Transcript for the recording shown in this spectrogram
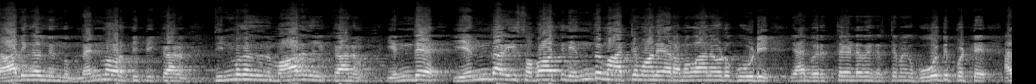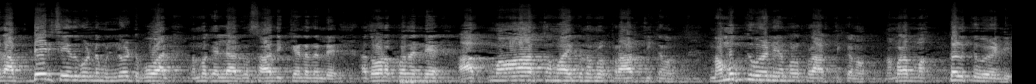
കാര്യങ്ങളിൽ നിന്നും നന്മ വർദ്ധിപ്പിക്കാനും തിന്മകളിൽ നിന്ന് മാറി നിൽക്കാനും എന്റെ എന്താ ഈ സ്വഭാവത്തിൽ എന്ത് മാറ്റമാണ് റമദാനോട് കൂടി ഞാൻ വരുത്തേണ്ടത് കൃത്യമായി ബോധ്യപ്പെട്ട് അത് അപ്ഡേറ്റ് ചെയ്തുകൊണ്ട് മുന്നോട്ട് പോകാൻ നമുക്ക് എല്ലാവർക്കും സാധിക്കേണ്ടതുണ്ട്. അതോടൊപ്പം തന്നെ ആത്മാർത്ഥമായിട്ട് നമ്മൾ പ്രാർത്ഥിക്കണം. നമുക്ക് വേണ്ടി നമ്മൾ പ്രാർത്ഥിക്കണം. നമ്മുടെ മക്കൾക്ക് വേണ്ടി.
